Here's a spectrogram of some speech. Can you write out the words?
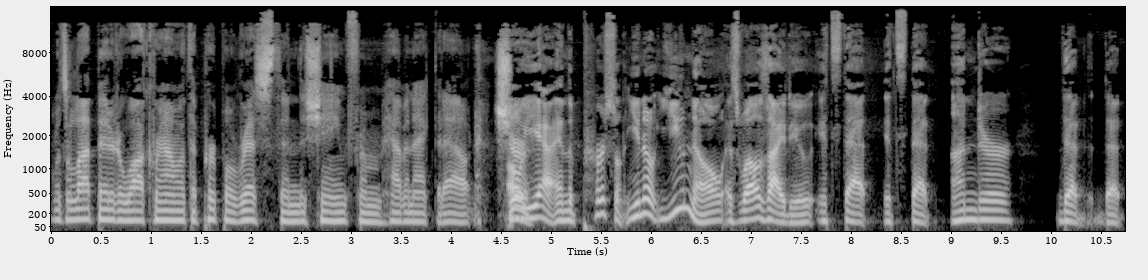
Well, it's a lot better to walk around with a purple wrist than the shame from having acted out. Sure. Oh yeah, and the personal, you know, you know as well as I do, it's that it's that under that that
